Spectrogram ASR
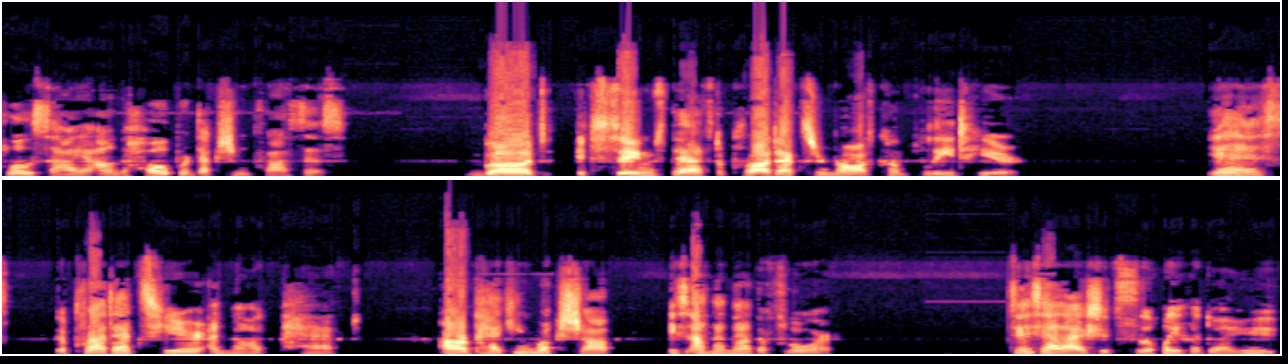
close eye on the whole production process. But it seems that the products are not complete here. Yes, the products here are not packed. Our packing workshop is on another floor. 接下来是词汇和短语。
